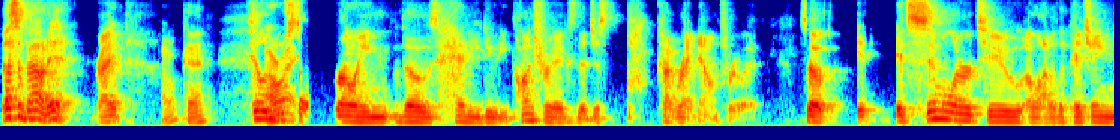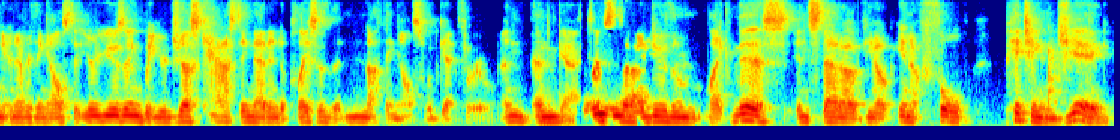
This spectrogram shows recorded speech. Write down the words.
that's about it, right? Okay. Till you right. start throwing those heavy duty punch rigs that just cut right down through it. So it it's similar to a lot of the pitching and everything else that you're using, but you're just casting that into places that nothing else would get through. And and gotcha. the reason that I do them like this instead of you know in a full pitching jig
